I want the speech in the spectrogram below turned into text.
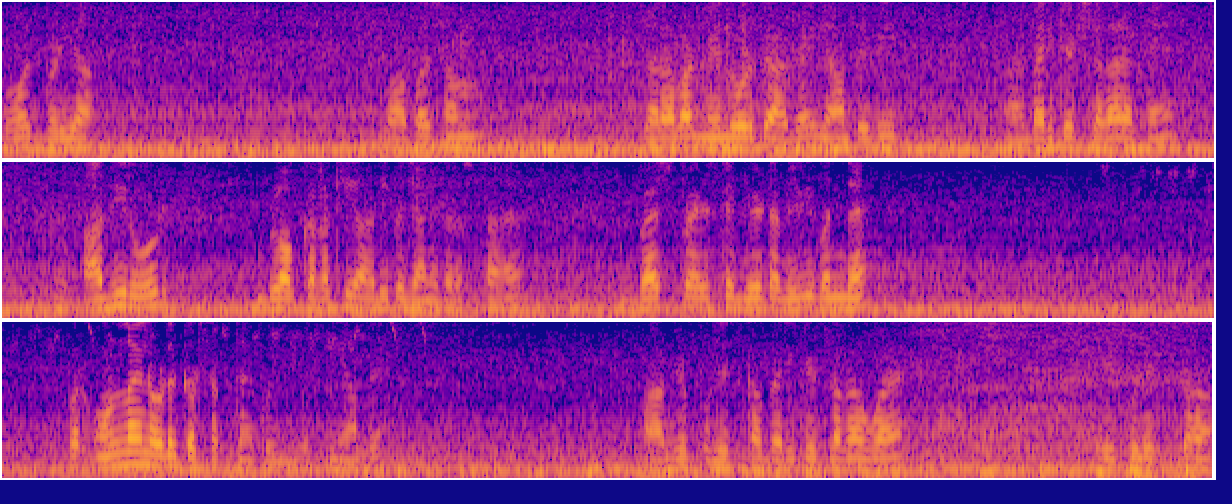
बहुत बढ़िया। वापस हम झालावाड़ मेन रोड पे आ गए। यहाँ पे भी बैरिकेड्स लगा रखे हैं। आधी रोड ब्लॉक कर रखी है, आधी पे जाने का रास्ता है। बेस्ट प्राइस के गेट अभी भी बंद हैं। पर ऑनलाइन ऑर्डर कर सकते हैं कोई भी व्यक्ति यहाँ पे। आगे पुलिस का बैरिकेड लगा हुआ है। एक पुलिस का,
